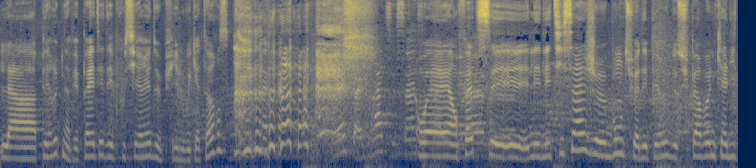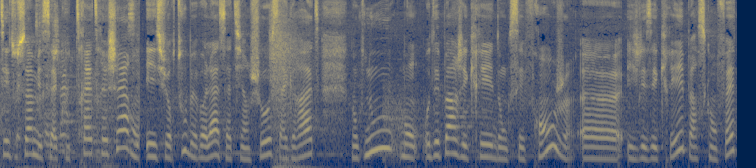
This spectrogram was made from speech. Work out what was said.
La perruque n'avait pas été dépoussiérée depuis Louis XIV. Ouais, ça gratte, c'est ça Ouais, en fait, c'est les, les tissages. Bon, tu as des perruques de super bonne qualité, tout ça, mais ça cher. coûte très très cher. Et surtout, ben voilà, ça tient chaud, ça gratte. Donc nous, bon, au départ, j'ai créé donc ces franges euh, et je les ai créées parce qu'en fait,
